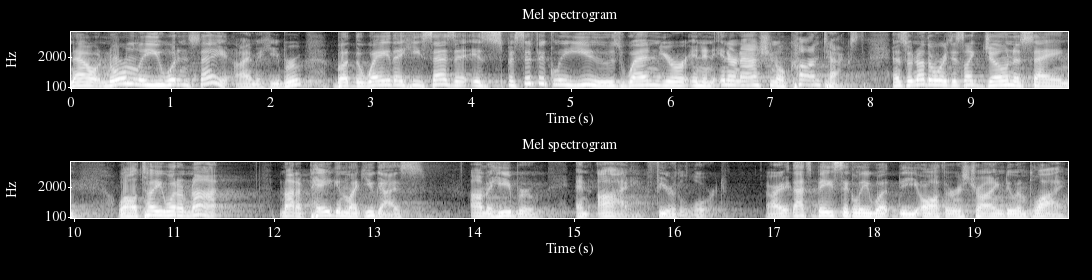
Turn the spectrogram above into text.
now, normally you wouldn't say, I'm a Hebrew, but the way that he says it is specifically used when you're in an international context. And so, in other words, it's like Jonah saying, Well, I'll tell you what, I'm not. I'm not a pagan like you guys. I'm a Hebrew, and I fear the Lord. All right, that's basically what the author is trying to imply.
